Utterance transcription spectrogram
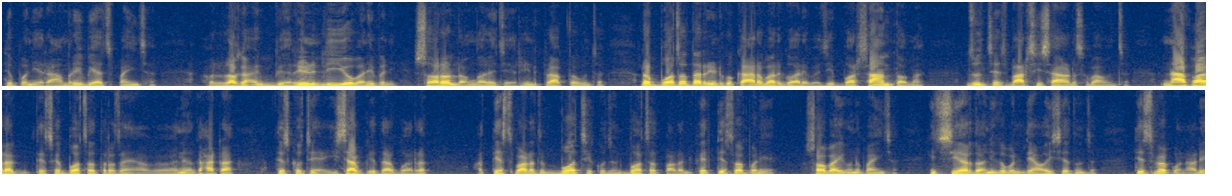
त्यो पनि राम्रै ब्याज पाइन्छ। लगा ऋण लियो भने पनि सरल ढङ्गले चाहिँ ऋण प्राप्त हुन्छ र बचत र ऋणको कारोबार गरेपछि वर्षान्तमा जुन चाहिँ वार्षिक साधारण सभा हुन्छ नाफा र त्यसको बचत र चाहिँ होइन घाटा त्यसको चाहिँ हिसाब किताब गरेर त्यसबाट चाहिँ बचेको जुन बचतबाट फेरि त्यसमा पनि सहभागी हुन पाइन्छ। सेयर धनीको पनि त्यहाँ हैसियत हुन्छ। त्यसबाट हुनाले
